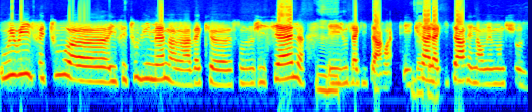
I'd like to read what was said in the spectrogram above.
Oui, oui, il fait tout, euh, il fait tout lui-même euh, avec euh, son logiciel mhm. et il joue de la guitare. Ouais. Et il crée à la guitare énormément de choses.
